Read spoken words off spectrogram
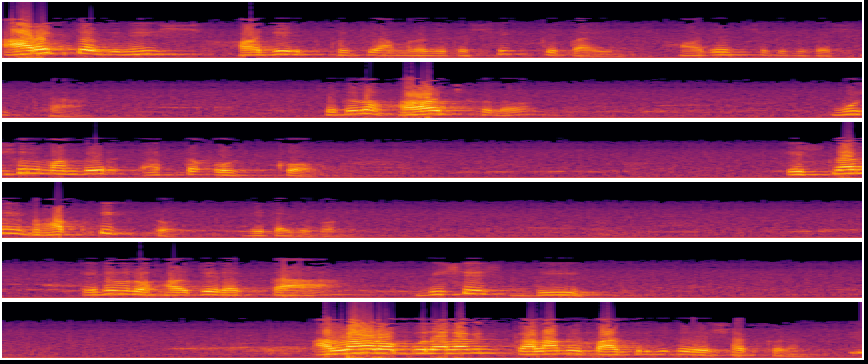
আরেকটা জিনিস হজের থেকে আমরা যেটা শিখতে পাই, হজের থেকে যেটা শিক্ষা, সেটা হল হজ হল মুসলমানদের একটা ঐক্য। ইসলামী ভ্রাতৃত্ব, যেটাকে বলে। এটা হলো হজের একটা বিশেষ দিক আল্লাহ রব্বুল আলমিন কালামে পাকের ভিতরে এরশাদ করেন।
